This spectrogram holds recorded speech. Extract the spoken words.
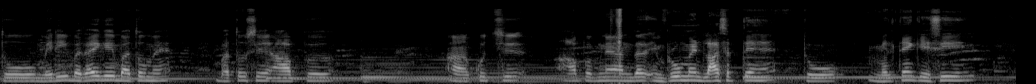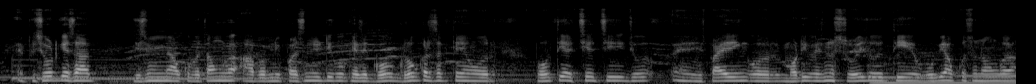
तो मेरी बताई गई बातों में बातों से आप आ, कुछ आप अपने अंदर इम्प्रूवमेंट ला सकते हैं तो मिलते हैं किसी एपिसोड के साथ, जिसमें मैं आपको बताऊँगा आप अपनी पर्सनैलिटी को कैसे ग्रो कर सकते हैं और बहुत ही अच्छी अच्छी जो इंस्पायरिंग और मोटिवेशनल स्टोरीज होती है, वो भी आपको सुनाऊँगा।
